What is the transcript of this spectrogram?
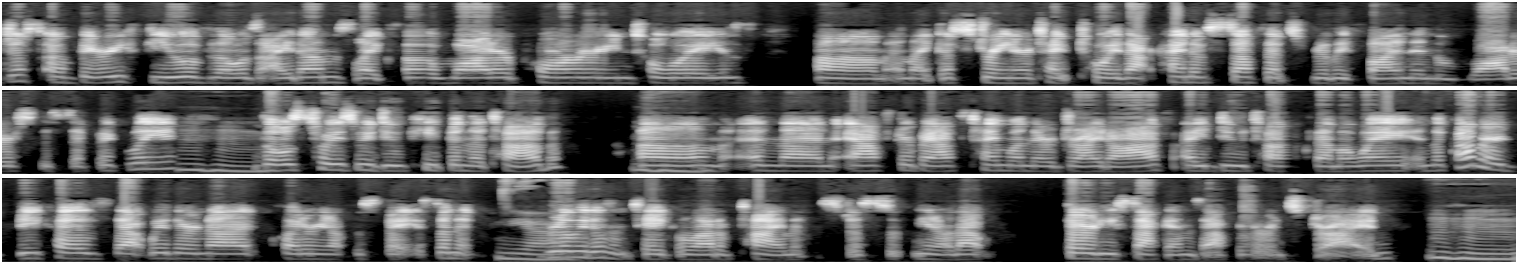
just a very few of those items like the water pouring toys um, and like a strainer type toy, that kind of stuff that's really fun in the water specifically. Mm-hmm. Those toys we do keep in the tub. Mm-hmm. Um, and then after bath time, when they're dried off, I do tuck them away in the cupboard because that way they're not cluttering up the space. And it yeah. really doesn't take a lot of time. It's just, you know, that 30 seconds after it's dried. Mm-hmm.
